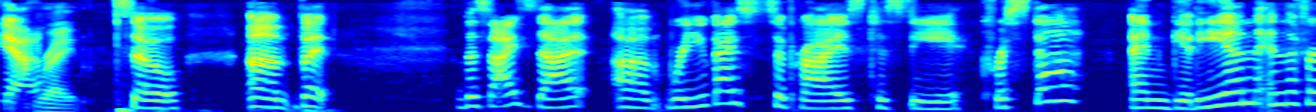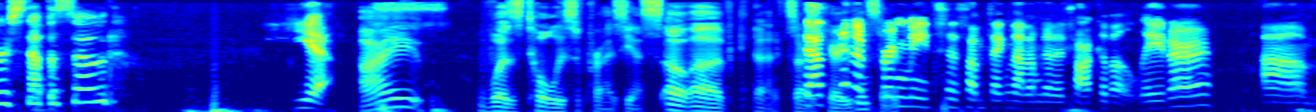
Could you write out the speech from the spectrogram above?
Yeah. right so um but besides that um were you guys surprised to see krista and gideon in the first episode Yeah. i was totally surprised yes oh uh, uh sorry That's Carrie, gonna bring me to something that I'm going to talk about later. Um,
